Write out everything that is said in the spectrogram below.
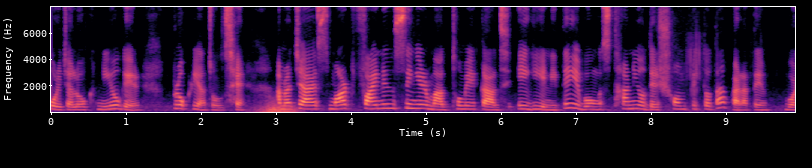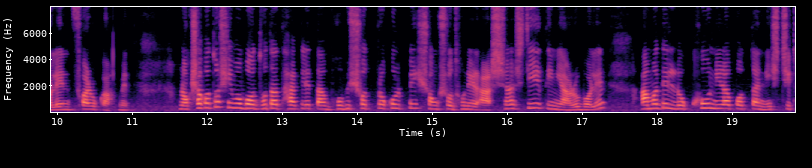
পরিচালক নিয়োগের প্রক্রিয়া চলছে। আমরা চাই স্মার্ট ফাইন্যান্সিং এর মাধ্যমে কাজ এগিয়ে নিতে এবং স্থানীয়দের সম্পৃক্ততা বাড়াতে, বলেন ফারুক আহমেদ। নকশাগত সীমাবদ্ধতা থাকলে তা ভবিষ্যৎ প্রকল্পে সংশোধনের আশ্বাস দিয়ে তিনি আরও বলেন, আমাদের লক্ষ্য নিরাপত্তা নিশ্চিত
